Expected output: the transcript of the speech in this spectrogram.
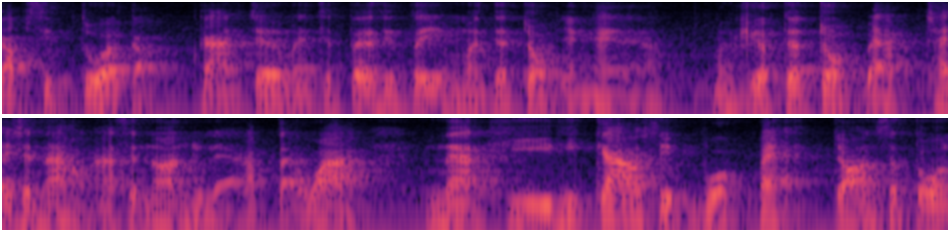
กับ 10 ตัวกับการเจอแมนเชสเตอร์ซิตี้มันจะจบยังไงนะครับ มันเกือบจะจบแบบชัยชนะของอาร์เซนอลอยู่แล้วครับ แต่ว่านาทีที่ 90 บวก 8 จอห์นสโตน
